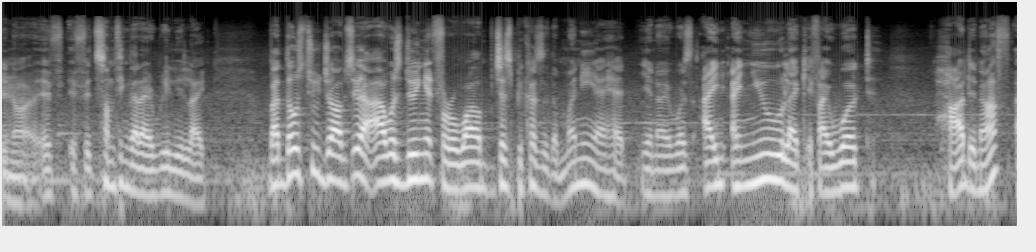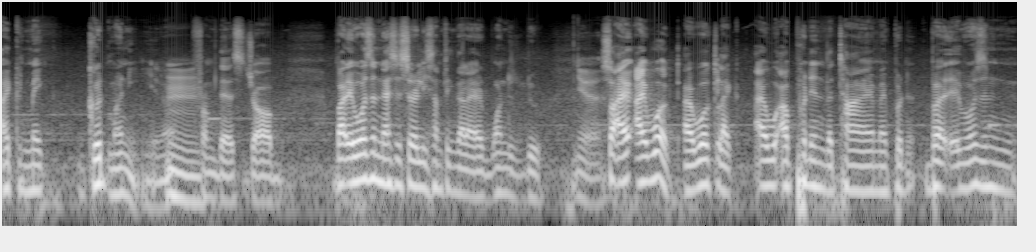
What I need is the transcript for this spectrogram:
You Mm. know, if if it's something that I really like. But those two jobs, yeah, I was doing it for a while just because of the money I had. You know, it was I I knew like if I worked hard enough, I could make good money. You know, Mm. from this job, but it wasn't necessarily something that I wanted to do. yeah. So I, I worked. I worked like I, I put in the time. I put, but it wasn't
